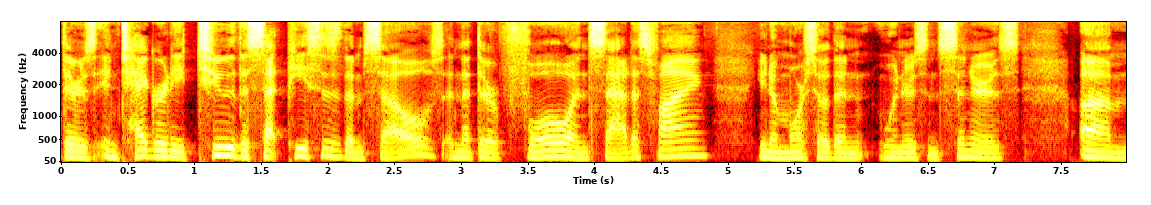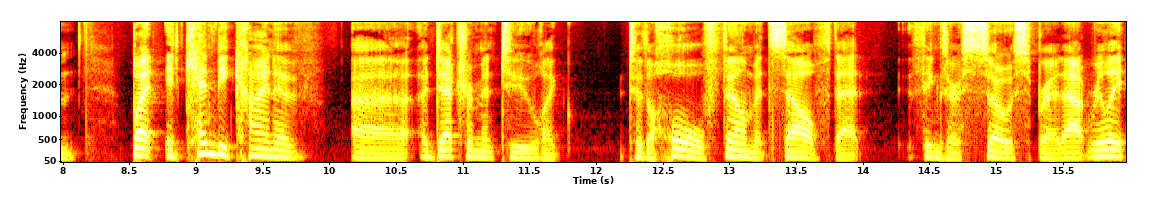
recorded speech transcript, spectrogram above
there's integrity to the set pieces themselves and that they're full and satisfying, you know, more so than winners and sinners. Um, but it can be kind of uh, a detriment to like to the whole film itself that things are so spread out. Really,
